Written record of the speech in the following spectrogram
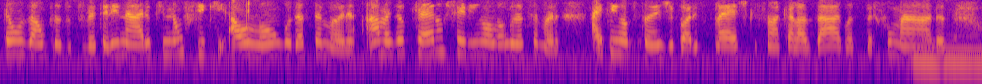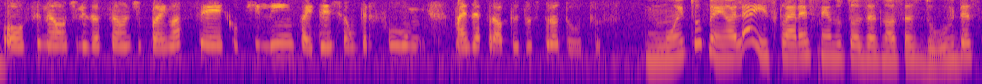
Então usar um produto veterinário que não fique ao longo da semana. Ah, mas eu quero um cheirinho ao longo da semana. Aí tem opções de body splash, que são aquelas águas perfumadas, hum. ou se não utilização de banho a seco, que limpa e deixa um perfume, mas é próprio dos produtos. Muito bem, olha aí, esclarecendo todas as nossas dúvidas.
